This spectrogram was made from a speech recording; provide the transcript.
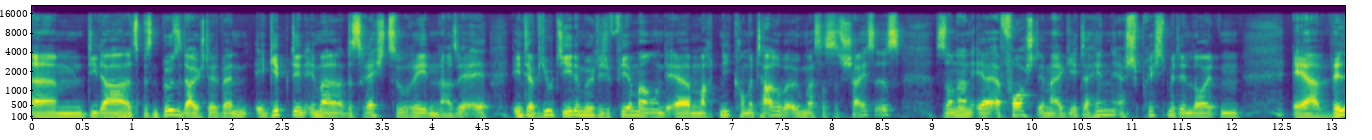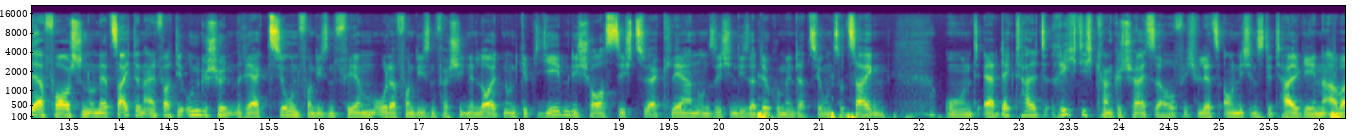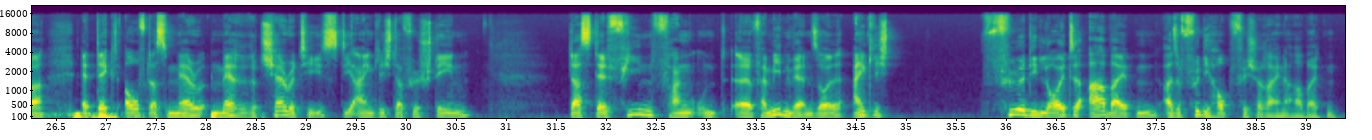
ähm, die da als bisschen böse dargestellt werden, er gibt denen immer das Recht zu reden. Also er interviewt jede mögliche Firma und er macht nie Kommentare über irgendwas, dass es scheiß ist, sondern er erforscht immer. Er geht dahin, er spricht mit den Leuten, er will erforschen und er zeigt dann einfach die ungeschönten Reaktionen von diesen Firmen oder von diesen verschiedenen Leuten und gibt jedem die Chance, sich zu erklären und sich in dieser Dokumentation zu zeigen. Und er deckt halt richtig kranke Scheiße auf. Ich will jetzt auch nicht ins Detail gehen, aber er deckt auf, dass mehr, mehrere Charities, die eigentlich dafür stehen, dass Delfinfang und äh, vermieden werden soll, eigentlich für die Leute arbeiten, also für die Hauptfischereien arbeiten.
